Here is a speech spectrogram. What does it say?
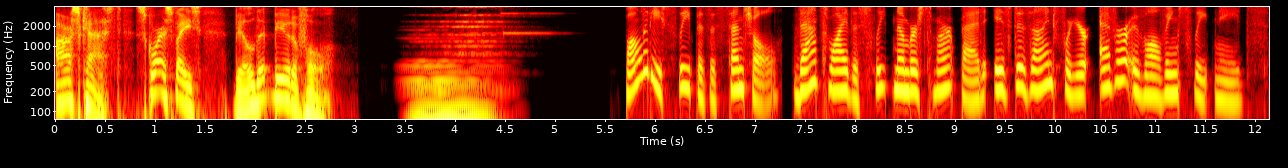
ARSCAST. Squarespace, build it beautiful. Quality sleep is essential. That's why the Sleep Number Smart Bed is designed for your ever evolving sleep needs.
